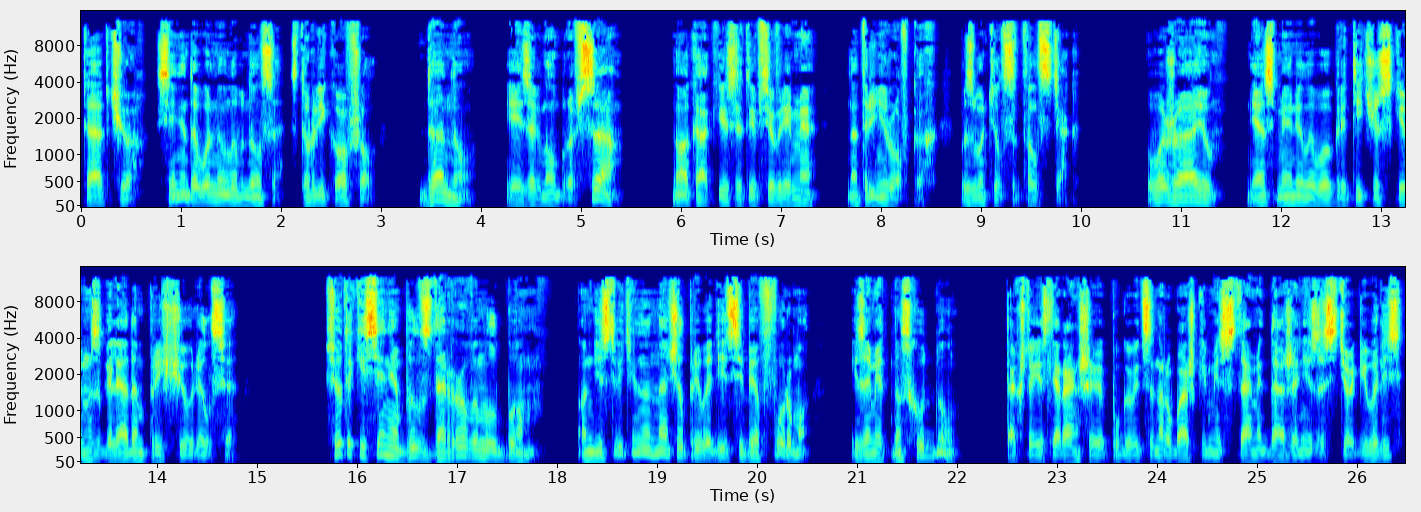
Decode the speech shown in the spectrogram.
«Как чё?» — Сеня довольно улыбнулся. «С турников шел». «Да ну!» — я изогнул бровь. «Сам!» «Ну а как, если ты все время на тренировках?» — возмутился толстяк. «Уважаю». Я смерил его критическим взглядом, прищурился. Все-таки Сеня был здоровым лбом. Он действительно начал приводить себя в форму и заметно схуднул. Так что если раньше пуговицы на рубашке местами даже не застегивались,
